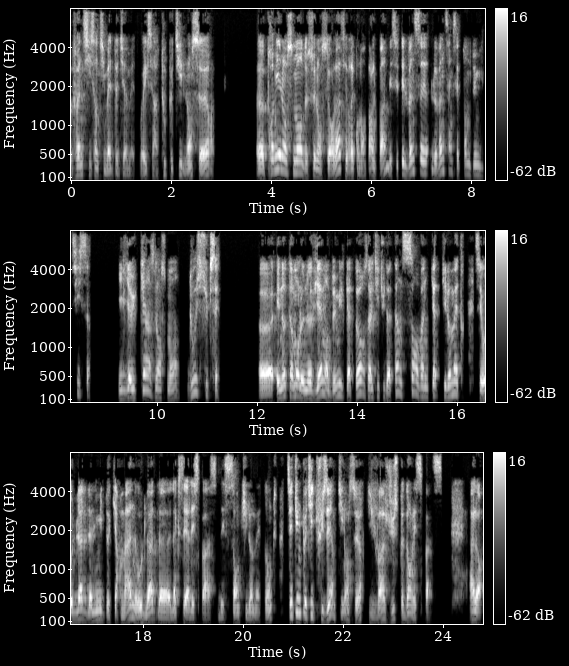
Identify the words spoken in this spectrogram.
26 cm de diamètre. Vous voyez que c'est un tout petit lanceur. Euh, premier lancement de ce lanceur-là, c'est vrai qu'on n'en parle pas, mais c'était le, le 25 septembre 2006. Il y a eu 15 lancements, 12 succès. Euh, et notamment le 9e en 2014, altitude atteinte 124 km. C'est au-delà de la limite de Karman, au-delà de l'accès à l'espace, des 100 km. Donc, c'est une petite fusée, un petit lanceur qui va jusque dans l'espace. Alors,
